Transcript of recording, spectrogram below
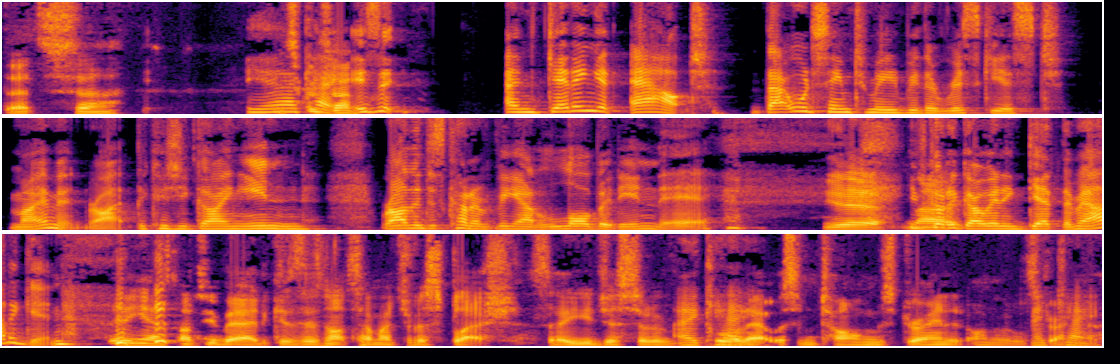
that's uh, Yeah, okay. Is it and getting it out? That would seem to me to be the riskiest moment, right? Because you're going in rather than just kind of being able to lob it in there. yeah. You've got to go in and get them out again. Getting out's not too bad because there's not so much of a splash. So you just sort of pull it out with some tongs, drain it on a little strainer.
